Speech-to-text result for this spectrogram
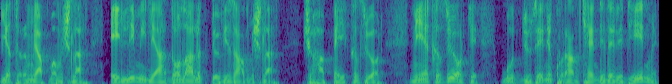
Yatırım yapmamışlar. 50 milyar dolarlık döviz almışlar. Şahap Bey kızıyor. Niye kızıyor ki? Bu düzeni kuran kendileri değil mi?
